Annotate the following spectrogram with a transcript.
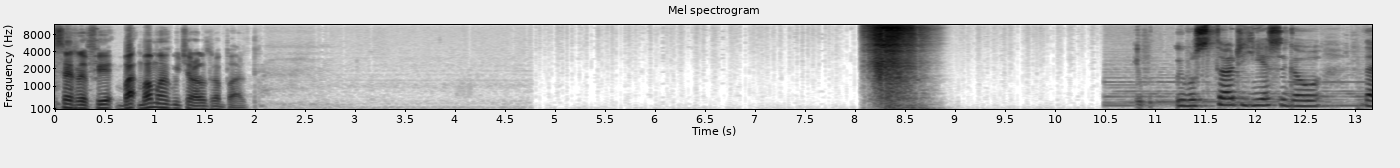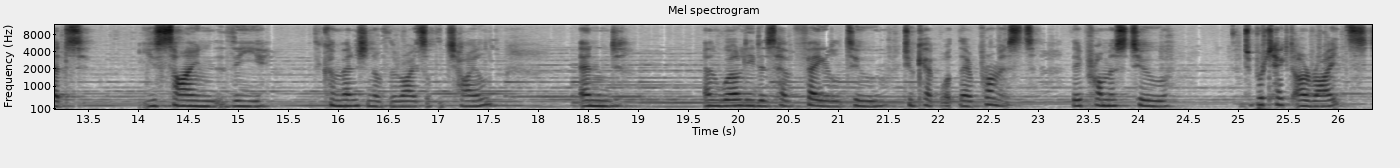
Se refiere, va, vamos a escuchar la otra parte. It, it was 30 years ago that you signed the, the Convention of the Rights of the Child and and world leaders have failed to, to keep what they promised. They promised to, to protect our rights,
